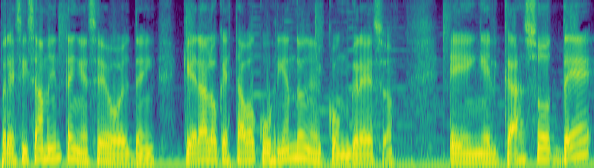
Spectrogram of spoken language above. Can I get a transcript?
precisamente en ese orden, que era lo que estaba ocurriendo en el Congreso. En el caso de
